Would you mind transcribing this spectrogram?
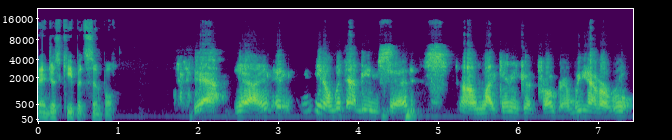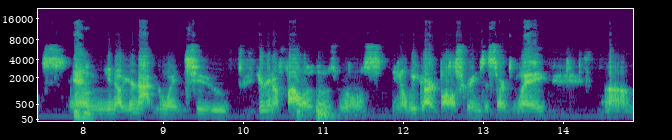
and just keep it simple. Yeah, yeah, and, and you know, with that being said, um, like any good program, we have our rules, mm-hmm. and you know, you're not going to you're going to follow those rules. You know, we guard ball screens a certain way. Um,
